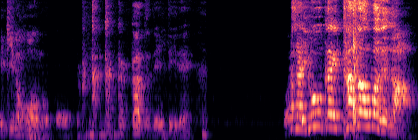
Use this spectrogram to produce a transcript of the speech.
駅のホームをこう、カッカッカッカッって行ってきて、わしは妖怪カサオバケか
